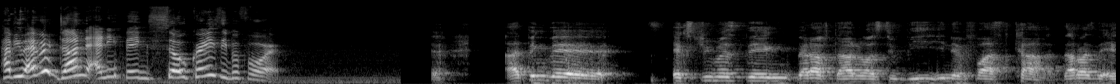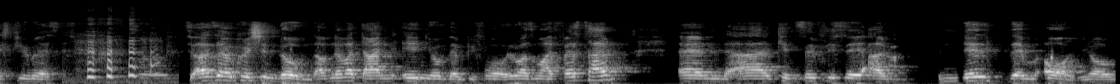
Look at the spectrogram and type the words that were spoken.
Have you ever done anything so crazy before? I think the extremist thing that I've done was to be in a fast car. That was the extremist. so, to answer your question, no, I've never done any of them before. It was my first time, and I can safely say I've nailed them all. You know,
